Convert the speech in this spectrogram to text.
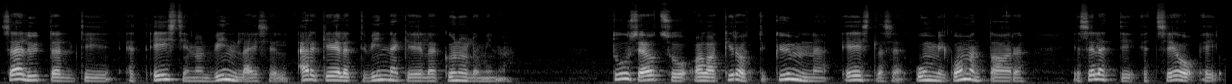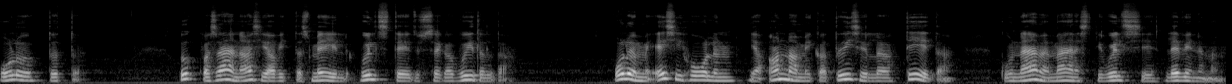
seal üteldi, et Eestin on vinläisil ärkeeleti vinne keele kõnõlemine. Tuu säutsu ala kiroti kümne eestlase ummi kommentaare ja seleti, et seo ei ole tõtõ. õkva sääne asi avitas meil võltsteedussega võidelda. oleme esihoolen ja anname ka tõisile teeda kui näeme määnestki võlssi levineman.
